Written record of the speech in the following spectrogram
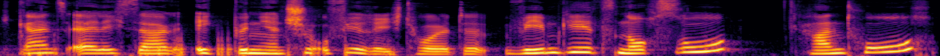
Ich ganz ehrlich sage, ich bin ja schon aufgeregt heute. Wem geht's noch so? Hand hoch.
